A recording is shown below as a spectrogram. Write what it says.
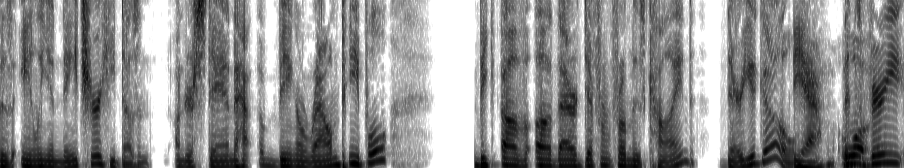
his alien nature. He doesn't understand how, being around people be, of uh, that are different from his kind. There you go. yeah. It's Well, very.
